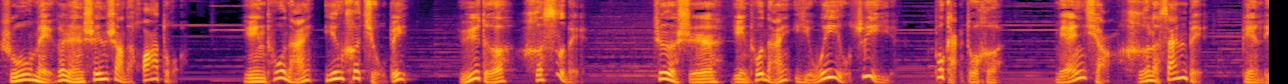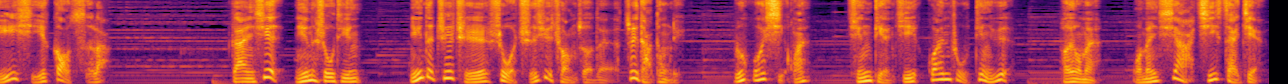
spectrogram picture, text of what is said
数每个人身上的花朵。尹图南应喝酒杯。于德喝四杯，这时尹图南已微有醉意，不敢多喝，勉强喝了三杯，便离席告辞了。感谢您的收听，您的支持是我持续创作的最大动力。如果喜欢，请点击关注订阅。朋友们，我们下期再见。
